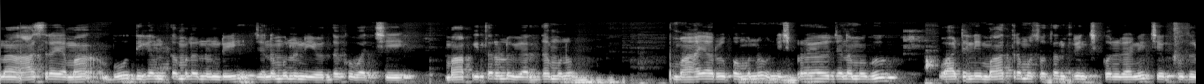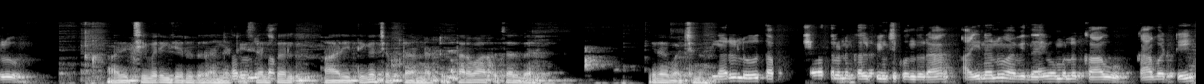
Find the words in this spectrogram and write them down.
నా ఆశ్రయమా? భూ దిగంతముల నుండి జనములు నీ యొద్దకు వచ్చి మా పితరులు వ్యర్థమును మాయా రూపమును నిష్ప్రయోజనముగు వాటిని మాత్రము స్వతంత్రించుకొనిరని చెప్పుదురు. అది చివరికి జరుగుతుంది అన్నట్టు. ఇస్రాయల్ ఆ రీతిగా చెప్తా అన్నట్టు. తర్వాత చదివా. ఇరవై వచ్చిన నరులు తమ దేవతలను కల్పించుకొందురా. అయినను అవి దైవములు కావు. కాబట్టి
